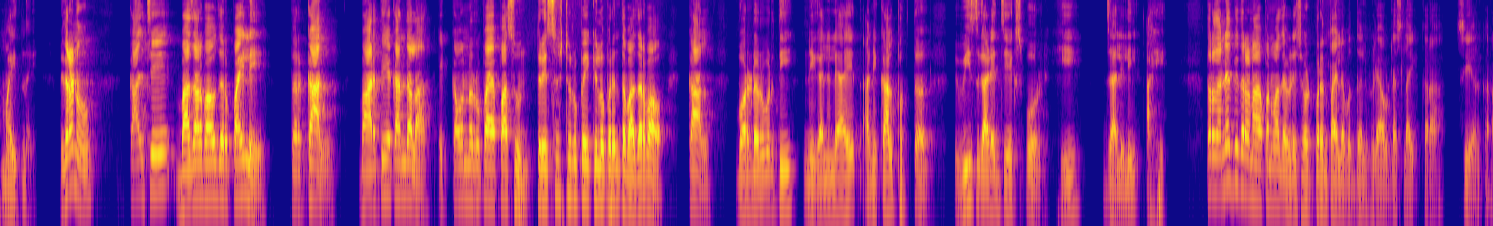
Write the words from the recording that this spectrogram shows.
माहीत नाही. मित्रांनो कालचे बाजारभाव जर पाहिले तर काल भारतीय कांद्याला एक्कावन्न रुपयापासून त्रेसष्ट रुपये किलोपर्यंत बाजारभाव काल बॉर्डरवरती निघालेले आहेत आणि काल फक्त वीस गाड्यांची एक्सपोर्ट ही झालेली आहे. तर धन्यवाद मित्रांनो आपण माझा व्हिडिओ शेवटपर्यंत पाहिल्याबद्दल. व्हिडिओ आवडल्यास लाईक करा शेअर करा.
